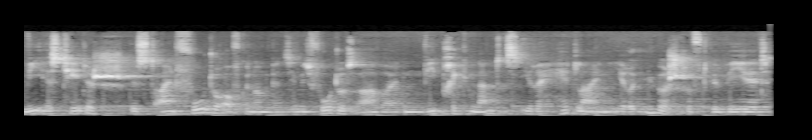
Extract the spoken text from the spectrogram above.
Wie ästhetisch ist ein Foto aufgenommen, wenn Sie mit Fotos arbeiten? Wie prägnant ist Ihre Headline, Ihre Überschrift gewählt?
